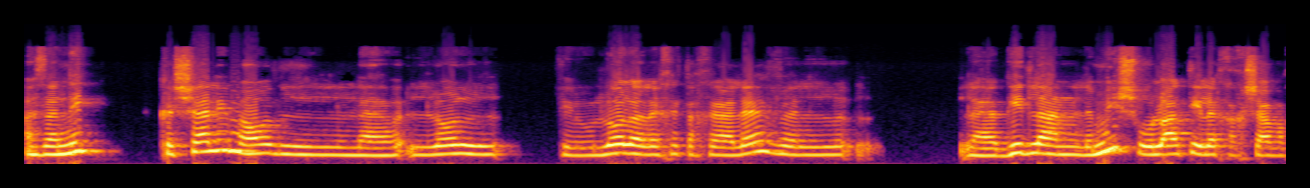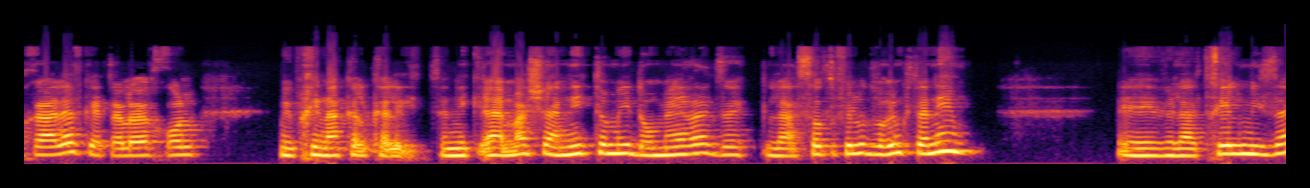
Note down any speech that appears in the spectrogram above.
אז אני, קשה לי מאוד ל- לא, כאילו לא ללכת אחרי הלב ולהגיד למישהו לא תלך עכשיו אחרי הלב כי אתה לא יכול מבחינה כלכלית. אני, מה שאני תמיד אומרת זה לעשות אפילו דברים קטנים אה, ולהתחיל מזה.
